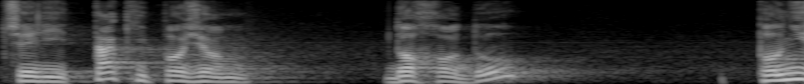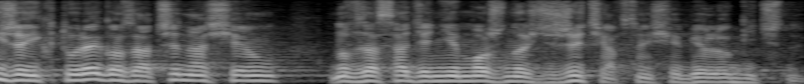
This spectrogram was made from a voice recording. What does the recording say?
czyli taki poziom dochodu, poniżej którego zaczyna się no w zasadzie niemożność życia w sensie biologicznym,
